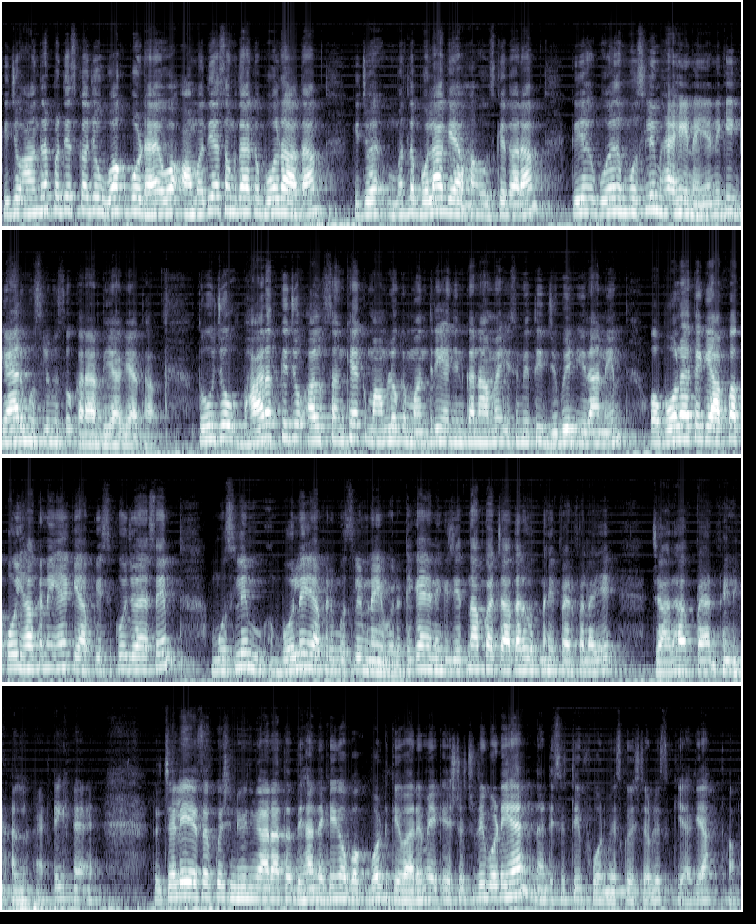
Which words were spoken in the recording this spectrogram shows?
कि जो आंध्र प्रदेश का जो वर्क बोर्ड है, वो अहमदिया समुदाय को बोल रहा था कि जो है मतलब बोला गया उसके द्वारा कि वो मुस्लिम है ही नहीं, यानी कि गैर मुस्लिम इसको करार दिया गया था। तो जो भारत के जो अल्पसंख्यक मामलों के मंत्री हैं, जिनका नाम है स्मृति जुबिन ईरानी, वो बोल रहे थे कि आपका कोई हक नहीं है कि आप किसी को जो है मुस्लिम बोले या फिर मुस्लिम नहीं बोले, ठीक है? यानी कि जितना आपका चादर है, उतना ही पैर फैलाइए, ज़्यादा पैर नहीं निकालना है, ठीक है? तो चलिए ये सब कुछ न्यूज़ में आ रहा था। ध्यान रखिएगा वक्फ बोर्ड के बारे में एक स्टेचुरी बॉडी है। 1964 में इसको स्टेब्लिश किया गया था।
